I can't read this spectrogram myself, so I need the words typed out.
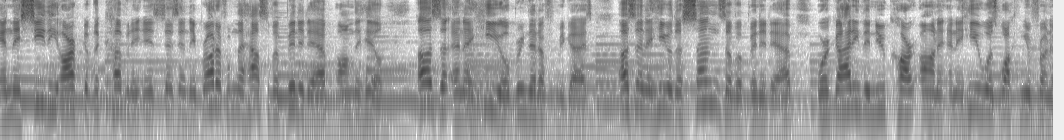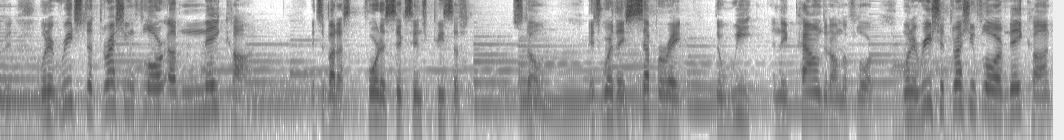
and they see the Ark of the Covenant. And it says, and they brought it from the house of Abinadab on the hill. Uzzah and Ahio, bring that up for me, guys. Uzzah and Ahio, the sons of Abinadab, were guiding the new cart on it, and Ahio was walking in front of it. When it reached the threshing floor of Nacon, it's about a four to six inch piece of stone. It's where they separate the wheat and they pound it on the floor. When it reached the threshing floor of Nacon,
